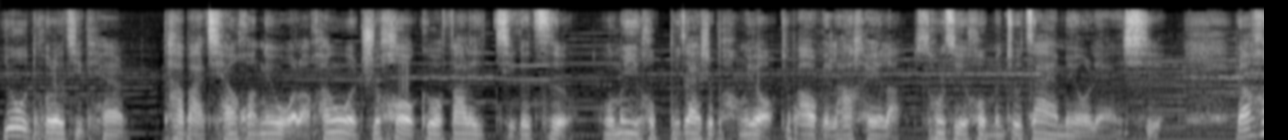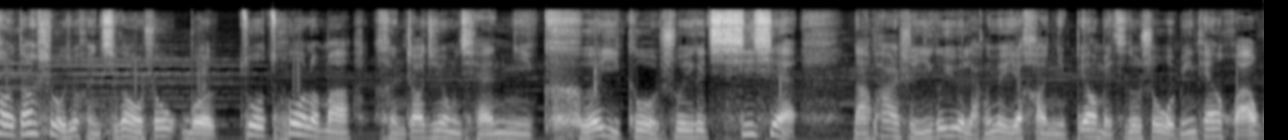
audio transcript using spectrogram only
又拖了几天，他把钱还给我了。还给我之后，给我发了几个字：“我们以后不再是朋友。”就把我给拉黑了。从此以后，我们就再也没有联系。然后当时我就很奇怪，我说我做错了吗？很着急用钱，你可以给我说一个期限。哪怕是一个月、两个月也好，你不要每次都说我明天还，我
